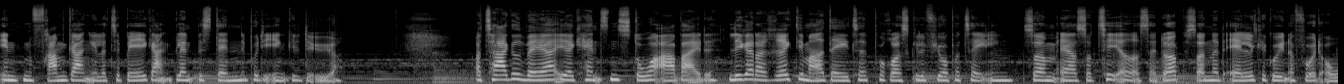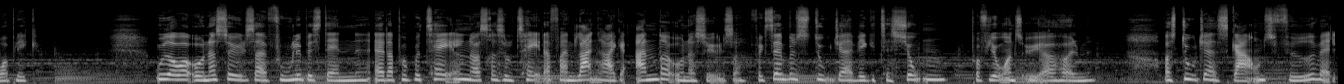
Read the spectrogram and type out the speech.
enten fremgang eller tilbagegang blandt bestandene på de enkelte øer. Og takket være Erik Hansens store arbejde, ligger der rigtig meget data på Roskilde Fjordportalen, som er sorteret og sat op, sådan at alle kan gå ind og få et overblik. Udover undersøgelser af fuglebestandene, er der på portalen også resultater fra en lang række andre undersøgelser, f.eks. studier af vegetationen på fjordens øer og holme, og studier af skavens fødevalg.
